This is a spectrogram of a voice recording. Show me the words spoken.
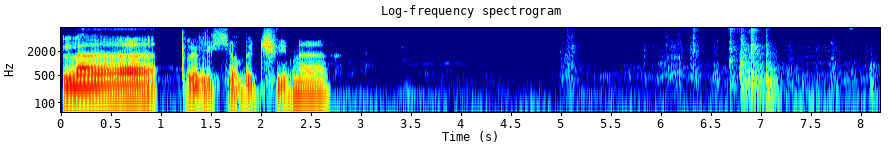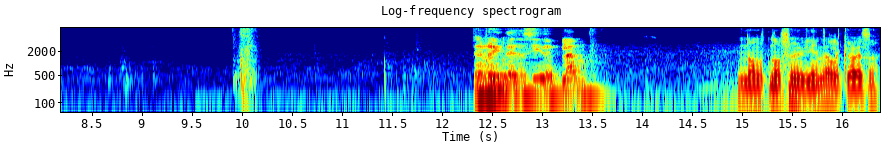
La religión de China. Te rindes así de plano. No, no se me viene a la cabeza.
